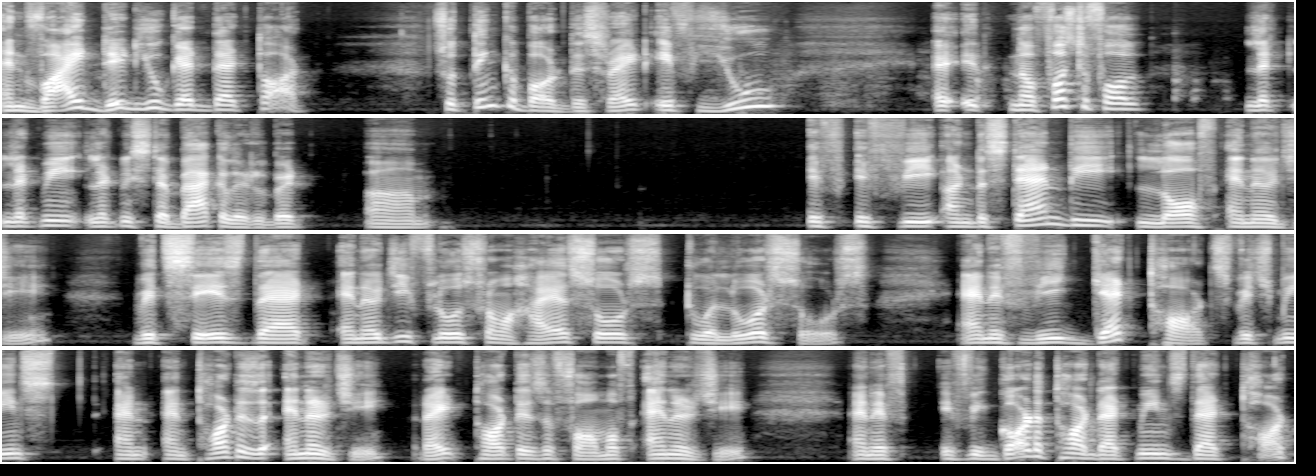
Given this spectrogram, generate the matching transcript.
And why did you get that thought? So think about this right? If you uh, it, now first of all let let me let me step back a little bit. Um, if if we understand the law of energy which says that energy flows from a higher source to a lower source. And if we get thoughts which means and and thought is energy right? Thought is a form of energy. And if if we got a thought that means that thought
